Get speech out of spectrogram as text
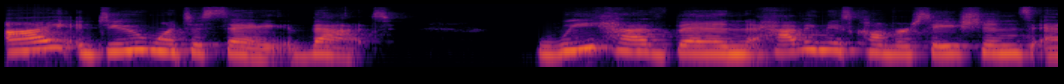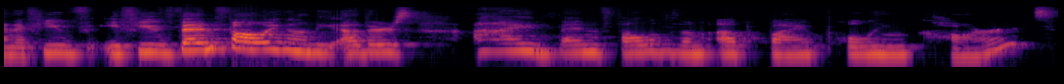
I do want to say that we have been having these conversations and if you've if you've been following on the others i then follow them up by pulling cards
